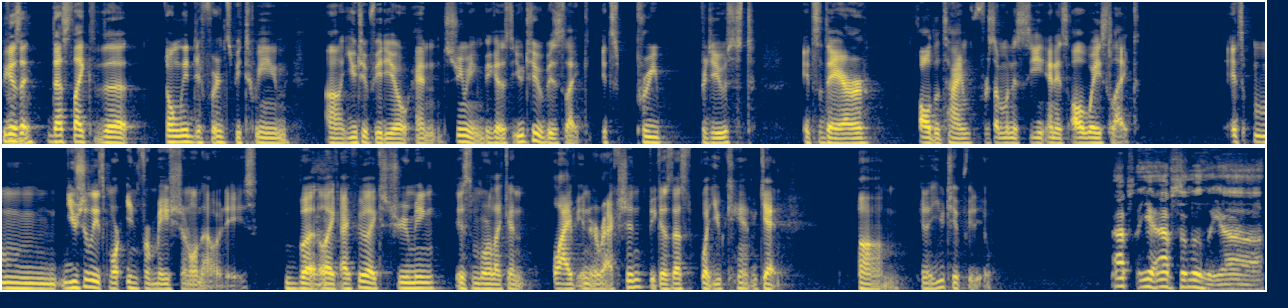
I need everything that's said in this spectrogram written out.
Because it, that's like the only difference between uh, YouTube video and streaming. Because YouTube is like it's pre-produced. It's there all the time for someone to see. And it's always like it's mm, usually it's more informational nowadays but like i feel like streaming is more like a live interaction because that's what you can't get um, in a YouTube video. Abs- yeah, absolutely. Uh,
